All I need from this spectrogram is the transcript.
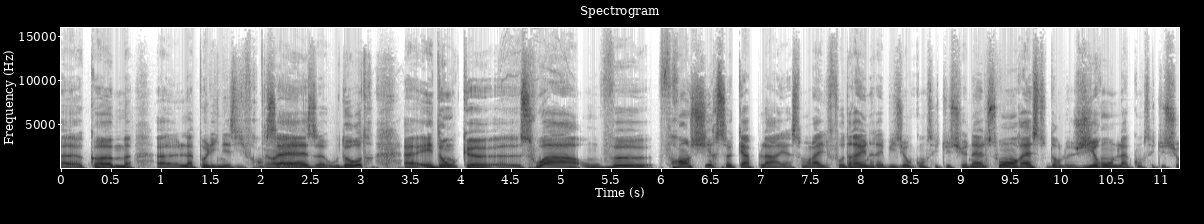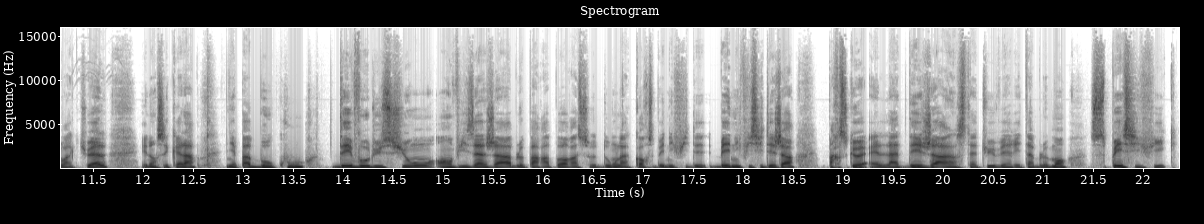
euh, comme euh, la Polynésie française ouais. ou d'autres. et donc, soit on veut franchir ce cap-là, et à ce moment-là, il faudrait une révision constitutionnelle, soit on reste dans le de la Constitution actuelle, et dans ces cas-là, il n'y a pas beaucoup d'évolution envisageable par rapport à ce dont la Corse bénéficie déjà, parce qu'elle a déjà un statut véritablement spécifique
